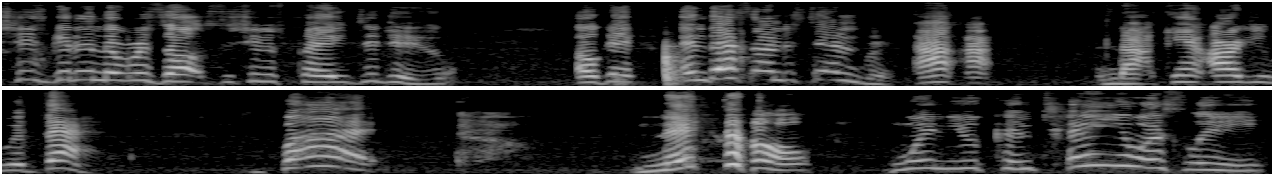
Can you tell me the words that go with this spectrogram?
She's getting the results that she was paid to do. Okay, and that's understandable. I, I not can't argue with that. But now, when you continuously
